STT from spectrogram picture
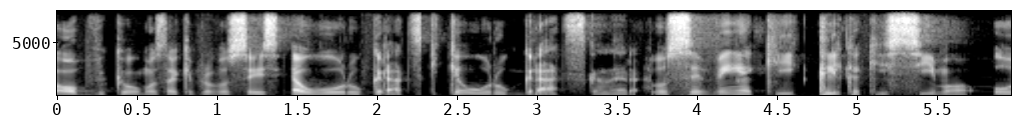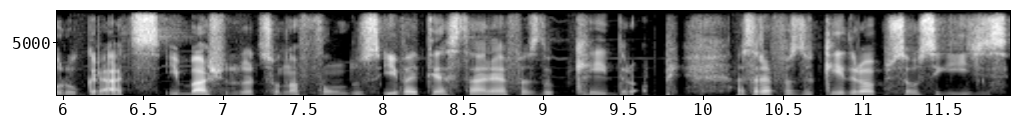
óbvio que eu vou mostrar aqui para vocês, é o ouro grátis. O que, é o ouro grátis, galera? Você vem aqui, clica aqui em cima, ó, ouro grátis, embaixo do adiciona fundos e vai ter as tarefas do K-Drop. As tarefas do K-Drop são os seguintes:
